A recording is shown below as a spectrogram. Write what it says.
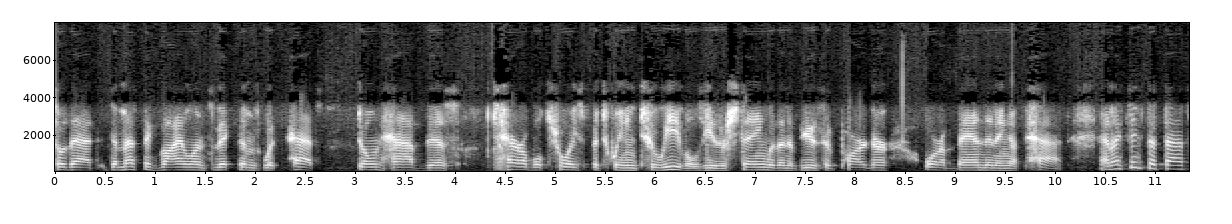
so that domestic violence victims with pets don't have this terrible choice between two evils, either staying with an abusive partner or abandoning a pet. And I think that that's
